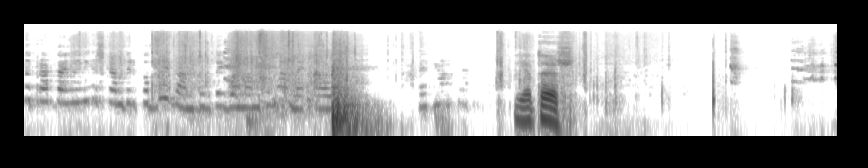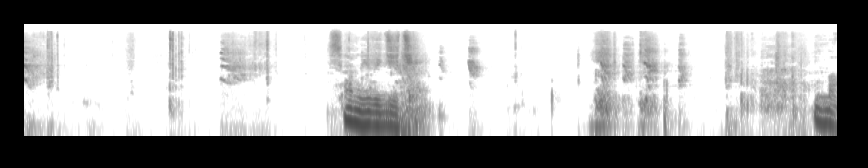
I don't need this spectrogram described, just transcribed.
co prawda nie mieszkam, tylko bywam tutaj, bo mam tu mamę, ale Ja też. Sami widzicie. No.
